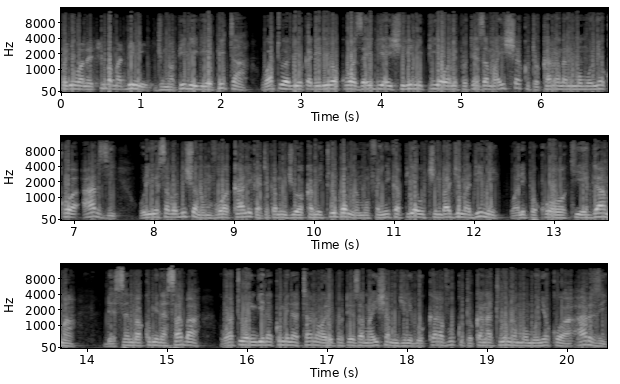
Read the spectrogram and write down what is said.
kwenye wanachimba madini. Jumapili iliyopita watu waliokadiriwa kuwa zaidi ya ishirini pia walipoteza maisha kutokana na mmomonyoko wa ardhi uliosababishwa na mvua kali katika mji wa Kamituga mnamofanyika pia uchimbaji madini walipokuwa wakiegama. Desemba 17 watu wengine 15 walipoteza maisha mjini Bukavu kutokana tu na mmomonyoko wa ardhi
